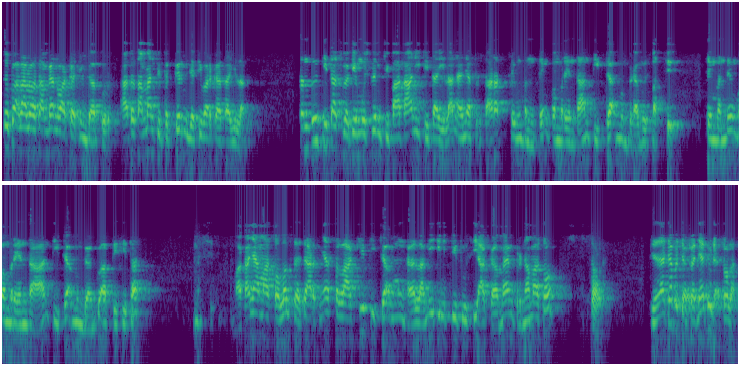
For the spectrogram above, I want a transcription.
Coba kalau sampean warga Singapura atau sampean ditegur menjadi warga Thailand. Tentu kita sebagai muslim di Patani di Thailand hanya bersyarat yang penting pemerintahan tidak memberangus masjid. Yang penting pemerintahan tidak mengganggu aktivitas masjid. Makanya masalah saja artinya selagi tidak menghalangi institusi agama yang bernama sholat. Bisa saja pejabatnya itu tidak sholat.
